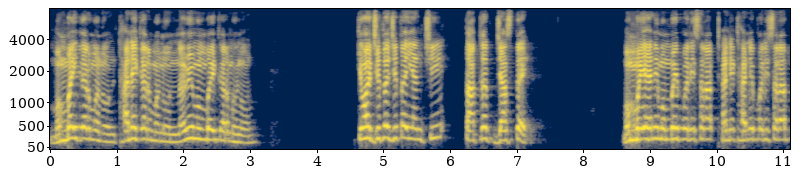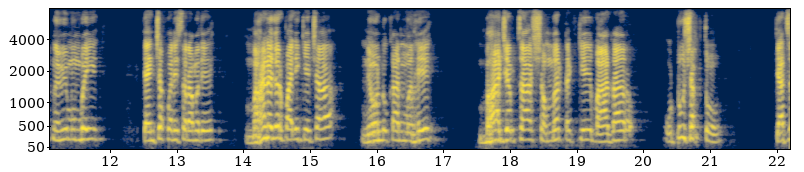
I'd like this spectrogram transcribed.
मुंबईकर म्हणून ठाणेकर म्हणून नवी मुंबईकर म्हणून किंवा जिथं जिथं यांची ताकद जास्त आहे. मुंबई आणि मुंबई परिसरात ठाणे ठाणे परिसरात नवी मुंबई त्यांच्या परिसरामध्ये महानगरपालिकेच्या निवडणुकांमध्ये भाजपचा शंभर टक्के बाजार उठू शकतो त्याच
